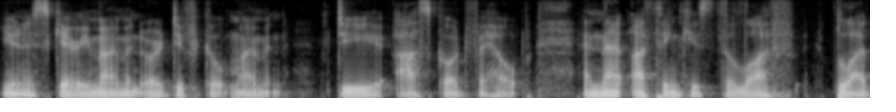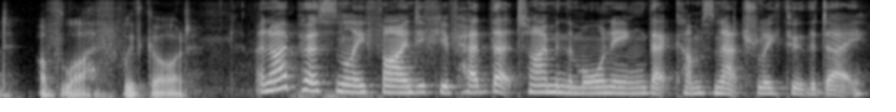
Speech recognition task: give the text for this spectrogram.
you're in a scary moment or a difficult moment. Do you ask God for help? And that I think is the life blood of life with God. And I personally find if you've had that time in the morning, that comes naturally through the day.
